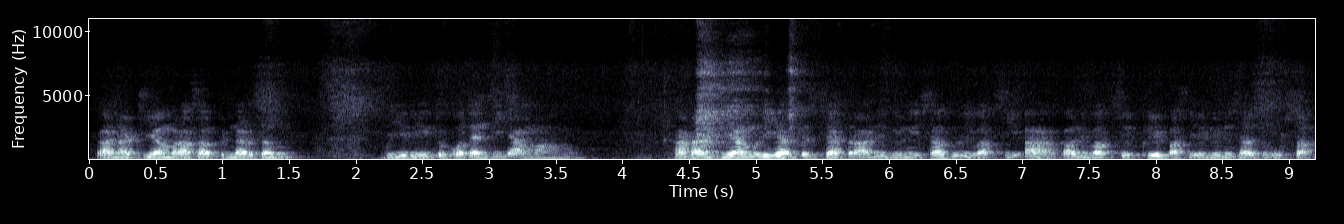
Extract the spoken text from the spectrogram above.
karena dia merasa benar sendiri itu potensinya mau. Karena dia melihat kesejahteraan Indonesia itu lewat si A, kalau lewat si B pasti Indonesia itu rusak.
